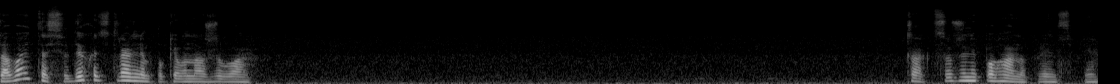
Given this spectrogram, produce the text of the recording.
Давайте сюди хоч стрельнемо, поки вона жива. Так, це вже непогано, в принципі.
